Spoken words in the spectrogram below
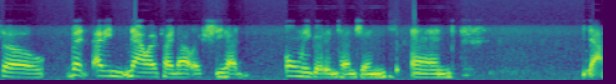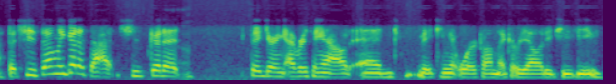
so, but I mean, now I find out like she had only good intentions and yeah, but she's definitely good at that. She's good at figuring everything out and making it work on like a reality TV.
